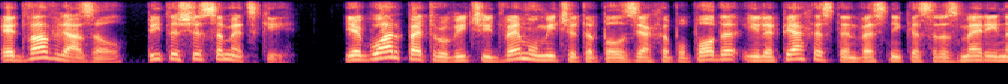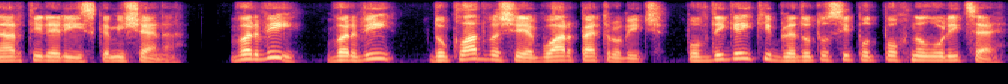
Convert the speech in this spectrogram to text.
Едва влязал, питаше Самецки. Ягуар Петрович и две момичета пълзяха по пода и лепяха стенвестника с размери на артилерийска мишена. Върви, върви, докладваше Ягуар Петрович, повдигайки бледото си подпухнало лице.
